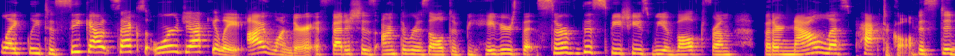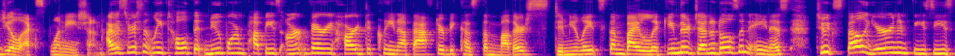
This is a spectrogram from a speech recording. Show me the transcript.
likely to seek out sex or ejaculate. I wonder if fetishes aren't the result of behaviors that served the species we evolved from but are now less practical. Vestigial explanation. I was recently told that newborn puppies aren't very hard to clean up after because the mother stimulates them by licking their genitals and anus to expel urine and feces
